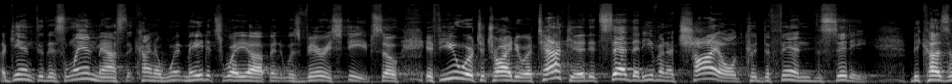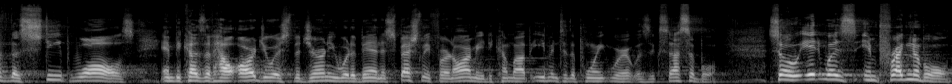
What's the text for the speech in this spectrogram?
again, through this landmass that kind of went, made its way up, and it was very steep. So if you were to try to attack it, it said that even a child could defend the city because of the steep walls and because of how arduous the journey would have been, especially for an army to come up even to the point where it was accessible. So it was impregnable,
